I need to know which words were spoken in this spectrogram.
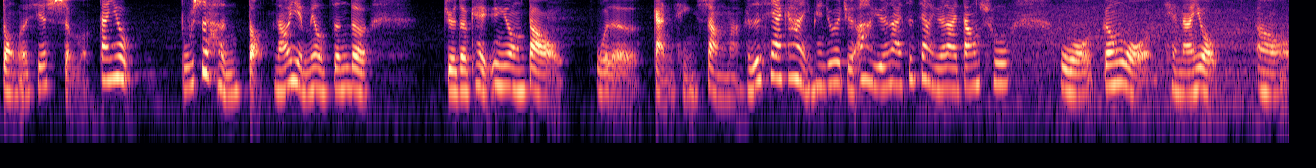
懂了些什么，但又不是很懂，然后也没有真的觉得可以运用到我的感情上嘛。可是现在看影片，就会觉得啊，原来是这样。原来当初我跟我前男友，呃，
